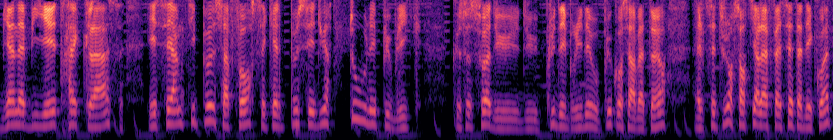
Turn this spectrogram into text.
bien habillée, très classe. Et c'est un petit peu sa force, c'est qu'elle peut séduire tous les publics, que ce soit du, plus débridé au plus conservateur. Elle sait toujours sortir la facette adéquate.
